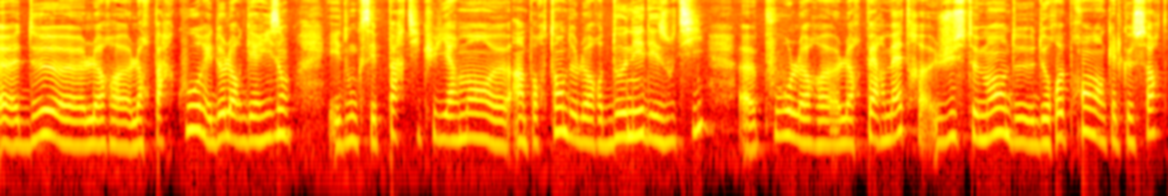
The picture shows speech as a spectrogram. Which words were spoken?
euh, de leur, leur parcours et de leur guérison. Et donc, c'est particulièrement important de leur donner des outils pour leur, leur permettre justement de, de reprendre en quelque sorte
